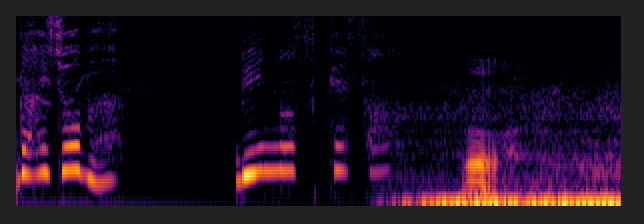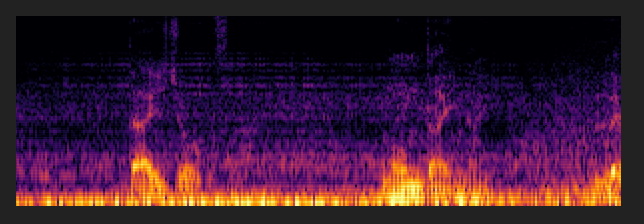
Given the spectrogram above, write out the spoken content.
大丈夫？凛之介さん？ああ。大丈夫さ問題ないよ。レイ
